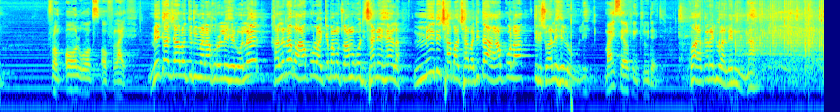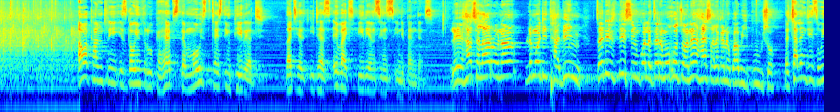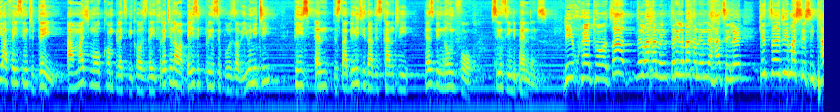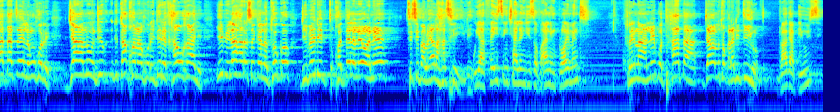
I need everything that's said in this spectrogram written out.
from all walks of life. mme ka jalo ke dumela gore lehelo le ga le go akolwa ke ba motho wa mo go ditshanegela mme ditšhabatšhaba di tla akola tiriso ya lehelo le myself included. go akarediwa le nna Our country is going through perhaps the most testing period that it has ever experienced since independence. La rona le mo dithabing tse di le seng ko le tsene mo go tsone ga e sale ka nako ya boipuso The challenges we are facing today are much more complex because they threaten our basic principles of unity, peace, and the stability that this country has been known for since independence. dikgwetlho tsa tse di lebaganeng lehatshe le ke tse di masisi thata tse e leng gore jaanong di ka kgona gore di re kgaoganye ebile ga re di be di kgotele le yone ya lehatshele We are facing challenges of unemployment, re na le bothata letlhoka la ditiro. drug abuse,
